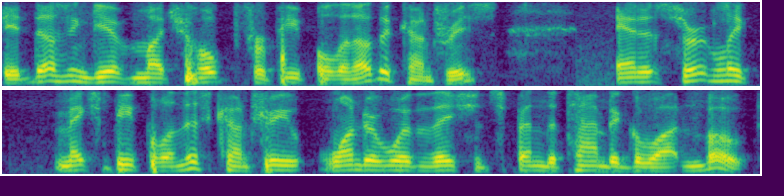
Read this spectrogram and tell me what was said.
it doesn't give much hope for people in other countries, and it certainly makes people in this country wonder whether they should spend the time to go out and vote.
